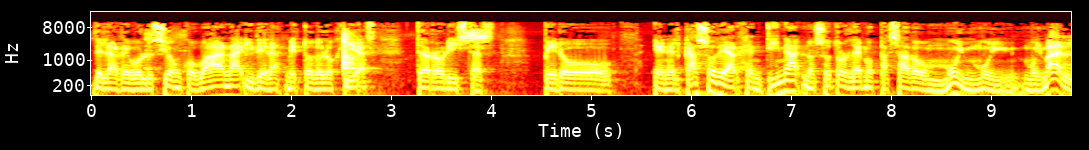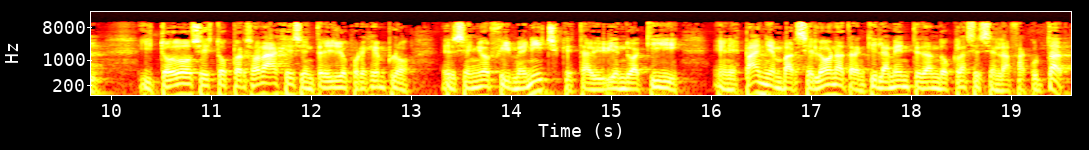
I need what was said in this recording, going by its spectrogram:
de la revolución cubana y de las metodologías terroristas. Pero en el caso de Argentina, nosotros la hemos pasado muy, muy, muy mal. Y todos estos personajes, entre ellos, por ejemplo, el señor Fimenich, que está viviendo aquí en España, en Barcelona, tranquilamente dando clases en la facultad.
